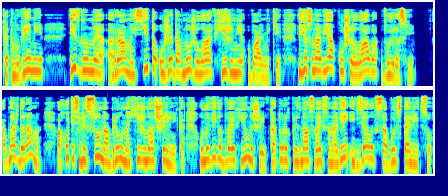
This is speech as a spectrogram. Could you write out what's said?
К этому времени изгнанная Рамой Сита уже давно жила в хижине Вальмики. Ее сыновья, кушая лава, выросли. Однажды Рама, охотясь в лесу, набрел на хижину отшельника. Он увидел двоих юношей, в которых признал своих сыновей и взял их с собой в столицу.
